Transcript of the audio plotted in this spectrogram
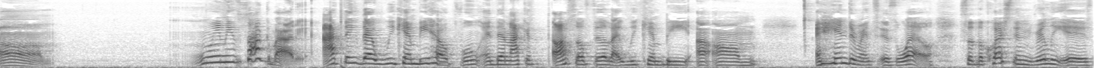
um we need to talk about it. I think that we can be helpful, and then I can also feel like we can be a, um a hindrance as well. So the question really is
